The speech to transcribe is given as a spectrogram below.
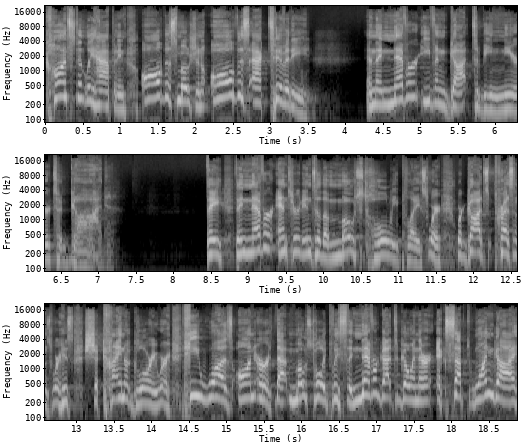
constantly happening, all this motion, all this activity, and they never even got to be near to God. They, they never entered into the most holy place where, where God's presence, where his Shekinah glory, where he was on earth, that most holy place. They never got to go in there except one guy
